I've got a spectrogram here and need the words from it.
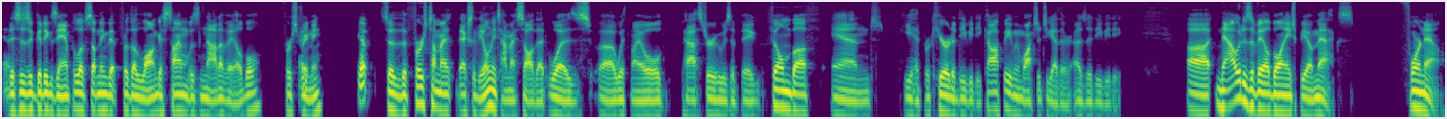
yes. This is a good example of something that for the longest time was not available for streaming. Right. Yep. So the first time I, actually, the only time I saw that was uh, with my old pastor, who was a big film buff, and he had procured a DVD copy, and we watched it together as a DVD. Uh, now it is available on HBO Max for now.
